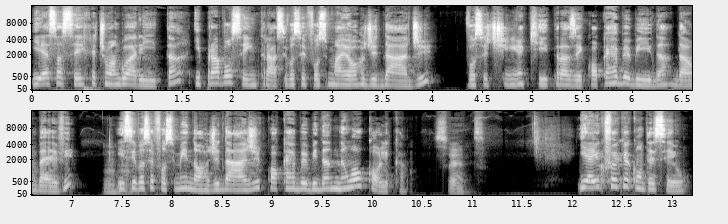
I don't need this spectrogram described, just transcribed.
e essa cerca tinha uma guarita, e para você entrar, se você fosse maior de idade, você tinha que trazer qualquer bebida da Ambev, Uhum. e se você fosse menor de idade, qualquer bebida não alcoólica. Certo. E aí o que foi que aconteceu?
